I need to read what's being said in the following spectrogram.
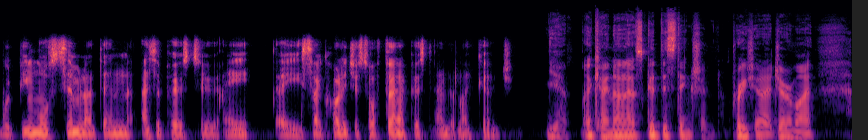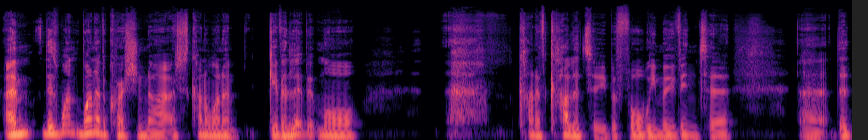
would be more similar than as opposed to a, a psychologist or therapist and a life coach. Yeah. Okay. No, that's good distinction. Appreciate that, Jeremiah. Um, there's one one other question now. I just kind of want to give a little bit more kind of color to before we move into uh, the,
